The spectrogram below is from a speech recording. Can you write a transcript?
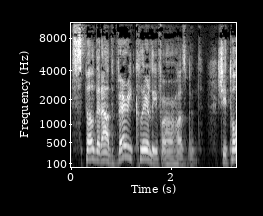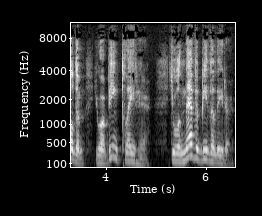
spelled it out very clearly for her husband. She told him, You are being played here. You will never be the leader.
